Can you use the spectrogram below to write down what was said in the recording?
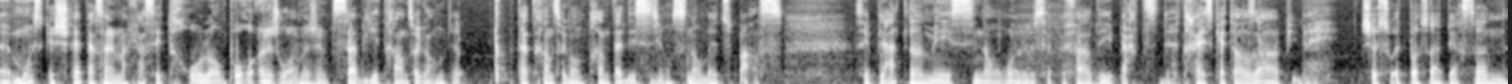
Euh, moi, ce que je fais personnellement quand c'est trop long pour un joueur, ben, j'ai un petit sablier de 30 secondes. Tu as 30 secondes pour prendre ta décision. Sinon, ben, tu passes. C'est plate, là, mais sinon, ça peut faire des parties de 13-14 heures. Puis, ben, je souhaite pas ça à personne.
